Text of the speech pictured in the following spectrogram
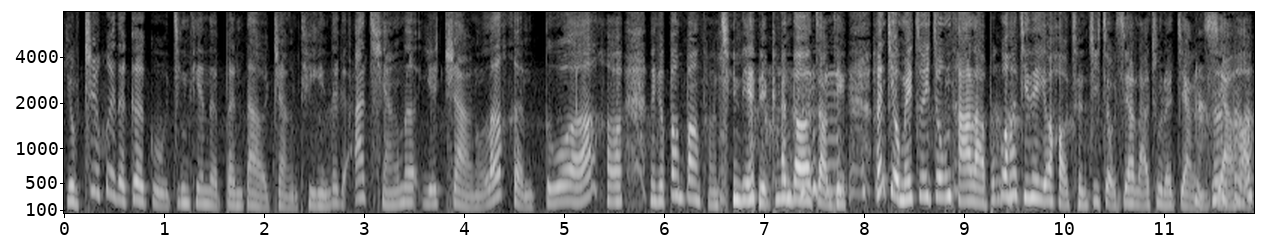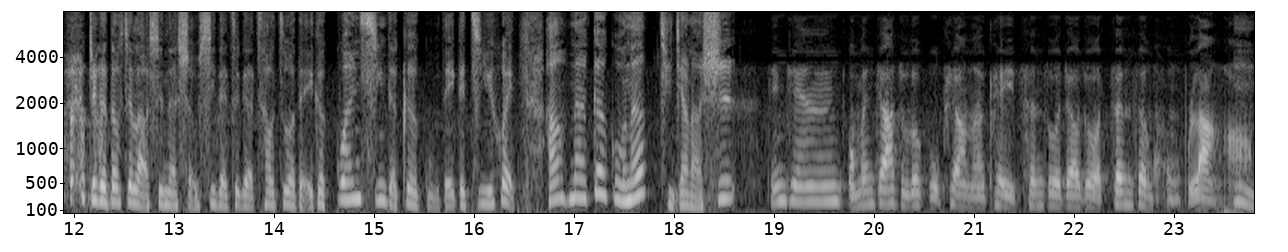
有智慧的个股今天的奔到涨停，那个阿强呢也涨了很多哈。那个棒棒糖今天也看到涨停，很久没追踪它了，不过他今天有好成绩，总是要拿出来讲一下哈。这个都是老师呢熟悉的。这个操作的一个关心的个股的一个机会，好，那个股呢？请教老师。今天我们家族的股票呢，可以称作叫做真正红不浪啊。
